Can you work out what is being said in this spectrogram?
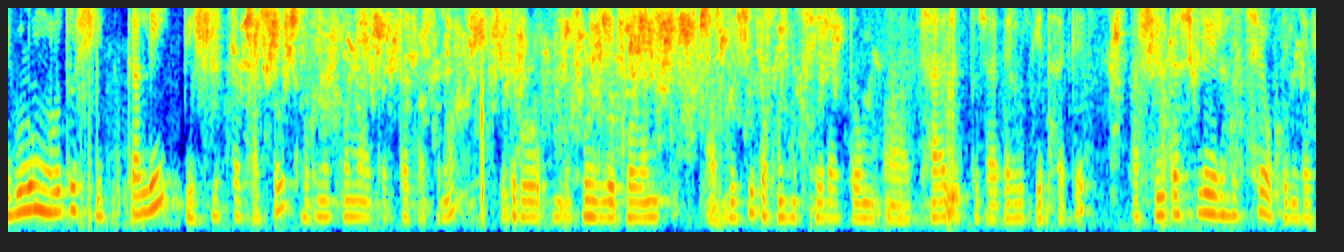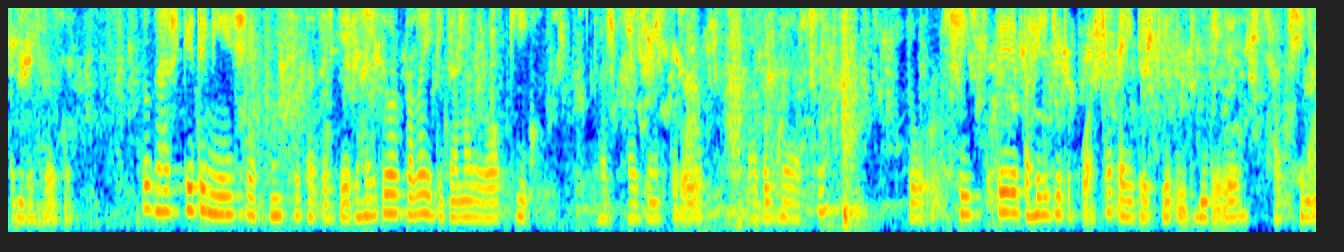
এগুলো মূলত শীতকালেই বেশি একটা ভাসে গরমের সময় একটা ভাসে না। এদেরও শরীরে গরম বেশি, তখন হচ্ছে এরা একদম ছায়াযুক্ত জায়গায় লুকিয়ে থাকে। আর শীত আসলে এরা হচ্ছে ওপেনলি একদম বের হয়ে যায়। তো ঘাস কেটে নিয়ে এসে এখন হচ্ছে তাদেরকে ঘাস দেওয়ার পালা, এদিকে আমার রকি ঘাস খাওয়ার জন্য পুরো পাগল হয়ে আছে। তো শীতে বাহিরে যেহেতু কুয়াশা, তাই এদেরকে দুদিন ধরে ছাড়ছি না।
